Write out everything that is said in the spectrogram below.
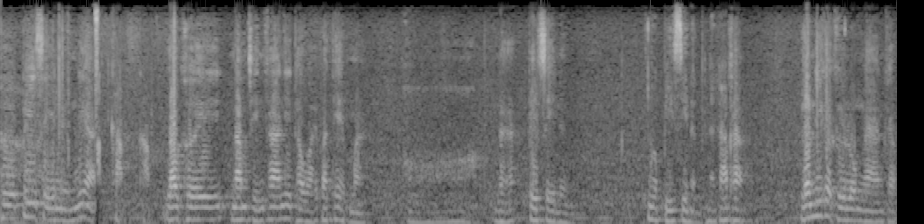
คือปี 41 เนี่ย ครับครับเราเคยนำสินค้านี้ถวายพระเทพมาอ๋อนะฮะปี 41 เมื่อปีสี่หนึ่งนะครับครับ แล้วนี่ก็คือโรงงานครับ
